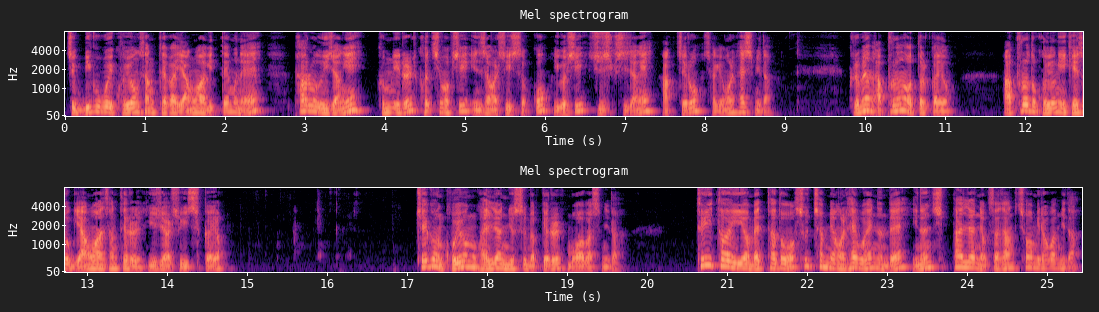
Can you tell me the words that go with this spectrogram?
즉 미국의 고용 상태가 양호하기 때문에 파로 의장이 금리를 거침없이 인상할 수 있었고 이것이 주식시장에 악재로 작용을 했습니다. 그러면 앞으로는 어떨까요? 앞으로도 고용이 계속 양호한 상태를 유지할 수 있을까요? 최근 고용 관련 뉴스 몇 개를 모아봤습니다. 트위터에 이어 메타도 수천 명을 해고했는데 이는 18년 역사상 처음이라고 합니다.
